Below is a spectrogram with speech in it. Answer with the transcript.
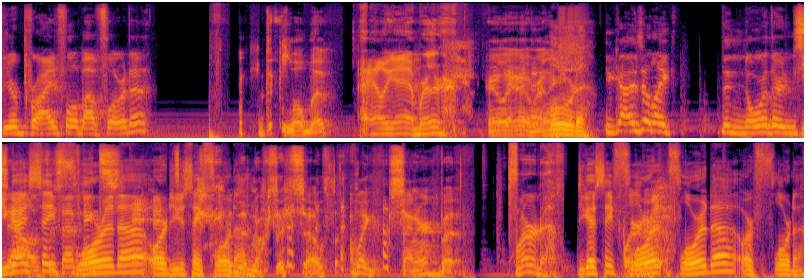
You're prideful about Florida? A little bit. Hell yeah, brother. Hell yeah, brother. Florida. You guys are like the northern Do you guys South. say Does that make Florida or do you sense? say The Florida? north and south. I'm like center, but Florida. Do you guys say Florida, Florida. Florida or Florida?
